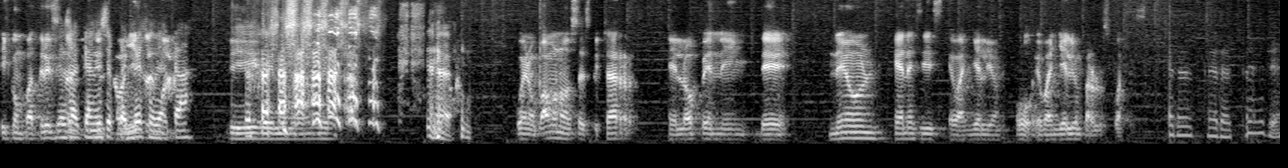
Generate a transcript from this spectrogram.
Y con Patricia. Ya sacan ese pendejo de acá. Sí. Bueno, vámonos a escuchar el opening de Neon Genesis Evangelion o Evangelion para los cuates. タラタラタラ。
